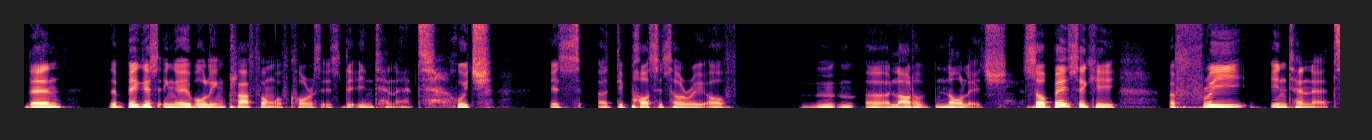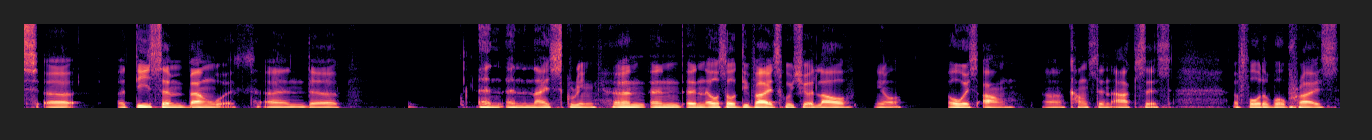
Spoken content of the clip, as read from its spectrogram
then the biggest enabling platform, of course, is the internet, which is a depository of a lot of knowledge. So basically, a free internet, uh, a decent bandwidth, and uh, and and a nice screen, and and and also device which allow you know always on, uh, constant access, affordable price.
